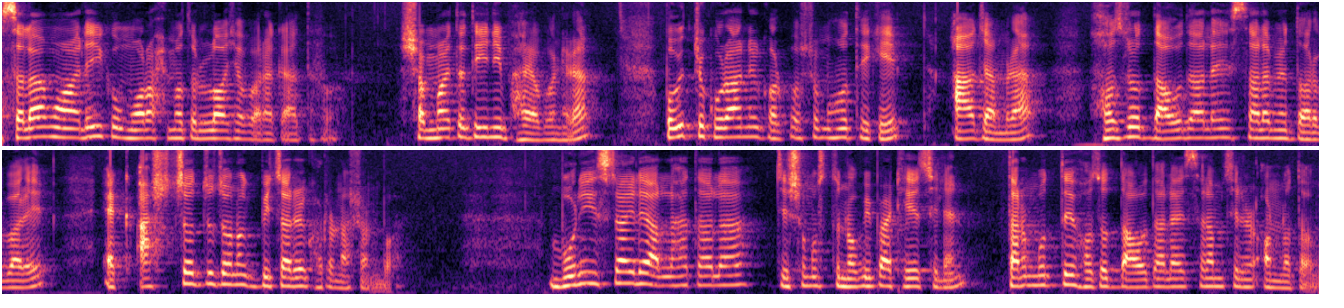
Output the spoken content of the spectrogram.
আসসালামু আলাইকুম ওরহমতুল্লাহ বারাকাত সম্মানিত দিনই ভাই বোনেরা, পবিত্র কোরআনের গল্পসমূহ থেকে আজ আমরা হজরত দাউদ আলাইসালামের দরবারে এক আশ্চর্যজনক বিচারের ঘটনা শুনব। বনি ইসরায়েলে আল্লাহ তাআলা যে সমস্ত নবী পাঠিয়েছিলেন, তার মধ্যে হজরত দাউদ আলাইসালাম ছিলেন অন্যতম।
